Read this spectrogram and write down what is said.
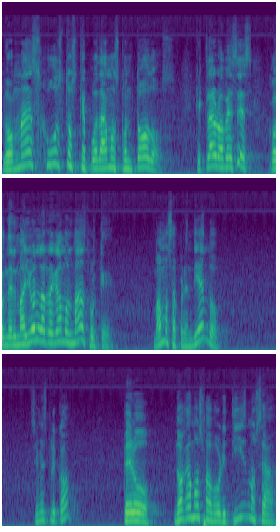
lo más justos que podamos con todos. Que claro, a veces con el mayor la regamos más porque vamos aprendiendo. ¿Sí me explicó? Pero no hagamos favoritismo, o sea,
